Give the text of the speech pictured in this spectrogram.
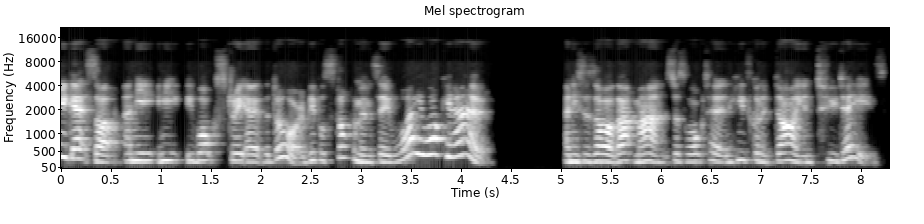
he gets up and he, he he walks straight out the door, and people stop him and say, "Why are you walking out?" And he says, "Oh, that man has just walked in. and he's going to die in two days."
